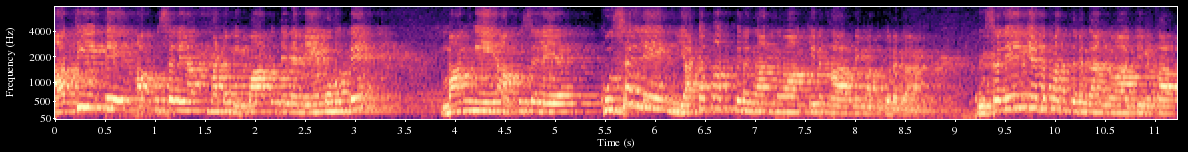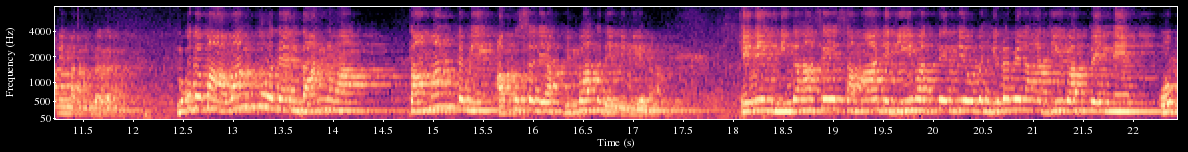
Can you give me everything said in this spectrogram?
අතීතයේ අකුසලයක් මට විපාක දෙන මේ මොහොතේ මං මේ අකුසලය කුසලයෙන් යටපත් කරගන්නවා කියන කාරණේ මතු කරගන්න. කුසලයෙන් යටපත් කරගන්නවා කියන කාරණේ මතු කරගන්න. මොකද ඔබ අවංකව දැන් දන්නවා Tamanට මේ අකුසලයක් විපාක දෙන්නේ කියලා. කෙනෙක් නිදහසේ සමාජ ජීවත් වෙද්දී ඔබ හිර වෙලා ජීවත් වෙන්නේ ඔබ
